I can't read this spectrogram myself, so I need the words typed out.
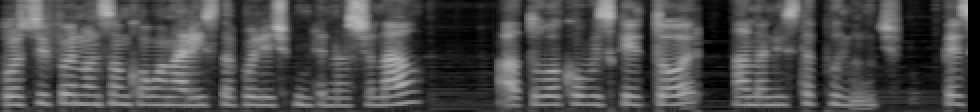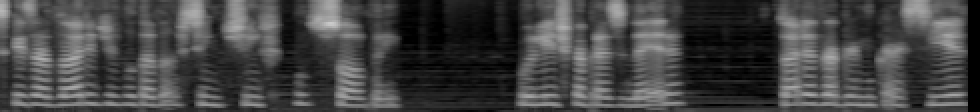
Possui formação como analista político internacional, atua como escritor, analista político, pesquisador e divulgador científico sobre política brasileira, história da democracia,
